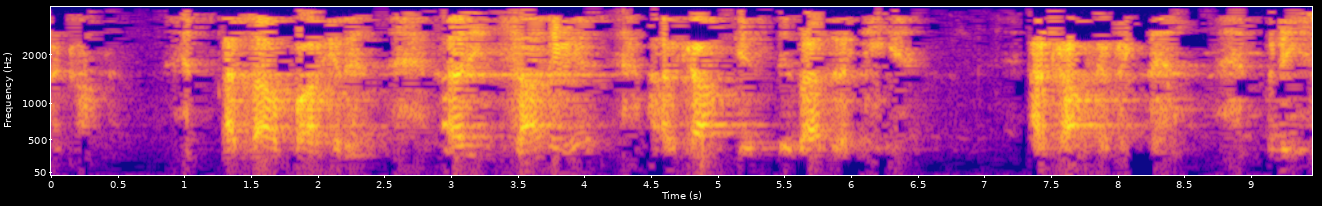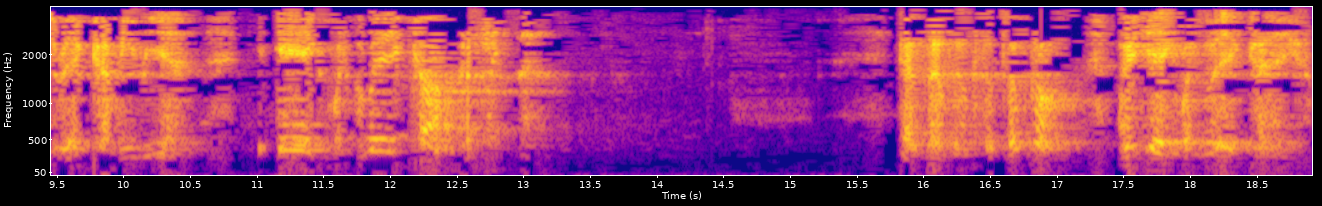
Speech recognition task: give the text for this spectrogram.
سا کام ہے اللہ پاک نے ہر انسان میں ہر کام کی استعداد رکھی ہے ہر کام کر سکتے ہیں اس میں کمی بھی ہے ایک منٹ میں ایک کام کر سکتا ہے سب کو یہ ایک منٹ میں ایک کرے گا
